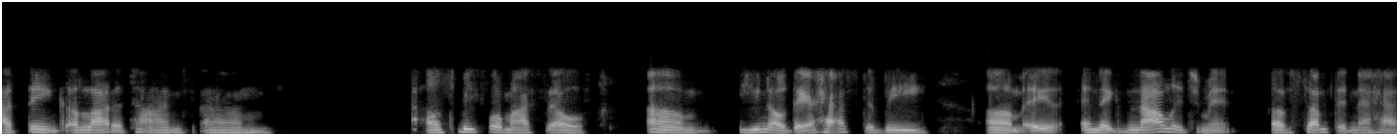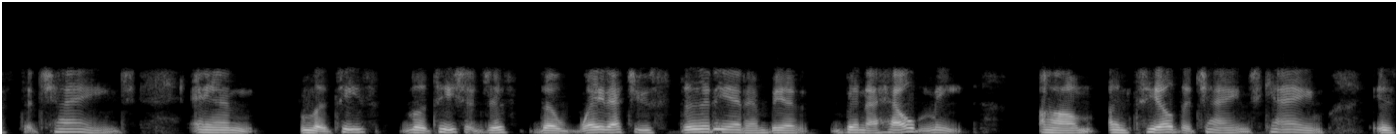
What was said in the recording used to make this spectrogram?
I think a lot of times, um, I'll speak for myself. Um, you know, there has to be um, a, an acknowledgement of something that has to change. And LaTisha, LaTisha, just the way that you stood in and been been a helpmeet um, until the change came is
